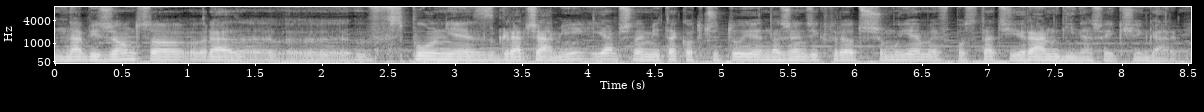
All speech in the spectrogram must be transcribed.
na bieżąco, ra, y, wspólnie z graczami. Ja przynajmniej tak odczytuję narzędzie, które otrzymujemy w postaci rangi naszej księgarni.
